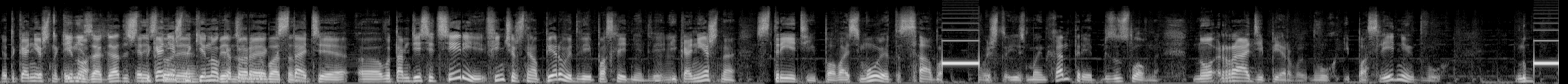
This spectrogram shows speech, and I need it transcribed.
Это, конечно, кино. загадочная Это, конечно, кино, которое, кстати, э, вот там 10 серий, Финчер снял первые две и последние две. И, конечно, с третьей по восьмую это самое что есть в Майнхантере, это безусловно. Но ради первых двух и последних двух, ну,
